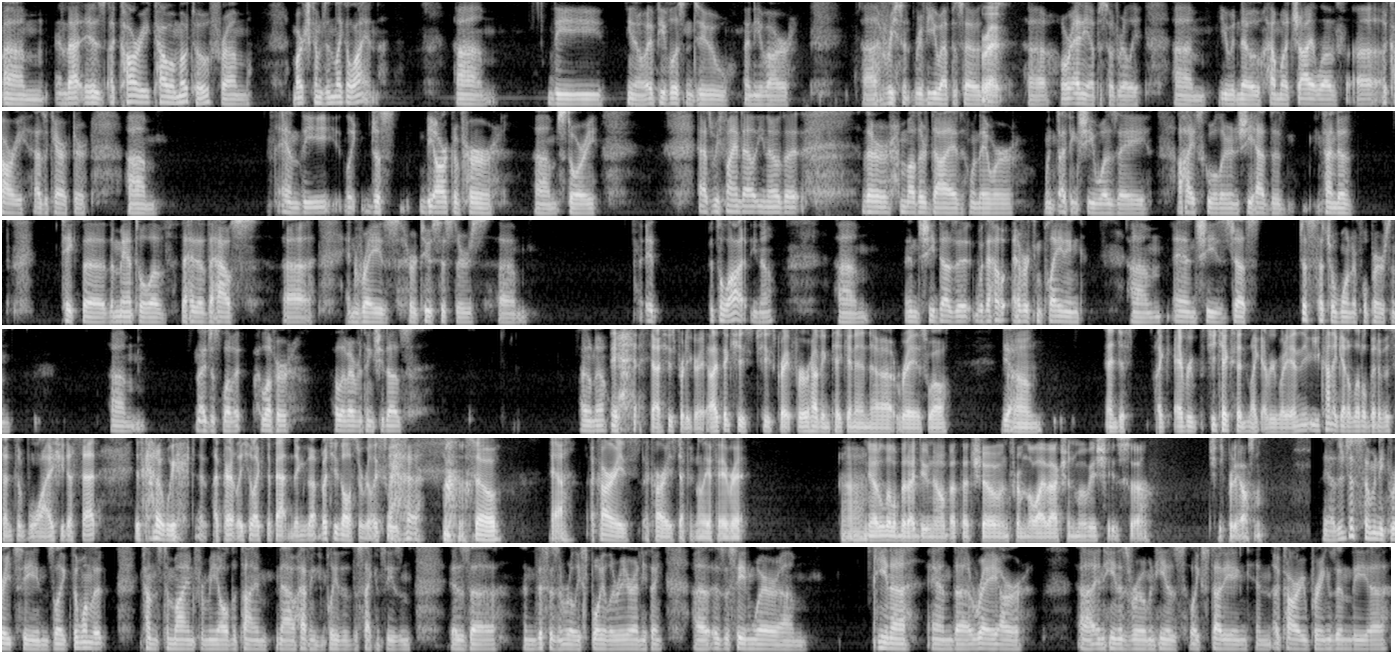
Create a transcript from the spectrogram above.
um, and that is Akari Kawamoto from March Comes In Like a Lion. Um, the you know if you've listened to any of our uh, recent review episodes, Right. uh, or any episode really, um, you would know how much I love uh, Akari as a character, um, and the like just the arc of her um, story. As we find out, you know that their mother died when they were when I think she was a a high schooler, and she had to kind of take the the mantle of the head of the house uh, and raise her two sisters. Um, it it's a lot, you know, um, and she does it without ever complaining, um, and she's just just such a wonderful person. Um, and I just love it. I love her. I love everything she does. I don't know. yeah, yeah, she's pretty great. I think she's she's great for having taken in uh, Rei as well. Yeah, Um, and just like every she takes in like everybody, and you kind of get a little bit of a sense of why she does that. It's kind of weird. Apparently, she likes to fatten things up, but she's also really sweet. so, yeah, Akari's Akari's definitely a favorite. Uh, yeah, a little bit I do know about that show, and from the live action movie, she's uh, she's pretty awesome. Yeah, there's just so many great scenes. Like the one that comes to mind for me all the time now, having completed the second season, is uh, and this isn't really spoilery or anything, uh, is the scene where um, Hina and uh, Rei are uh, in Hina's room, and he is like studying, and Akari brings in the uh,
